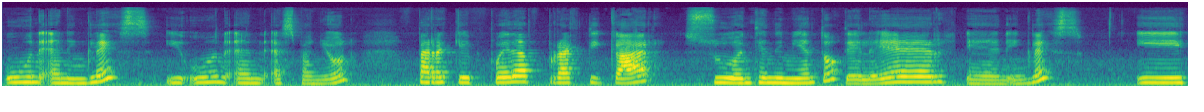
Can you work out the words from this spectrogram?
un en inglés y un en español, para que pueda practicar su entendimiento de leer en inglés y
